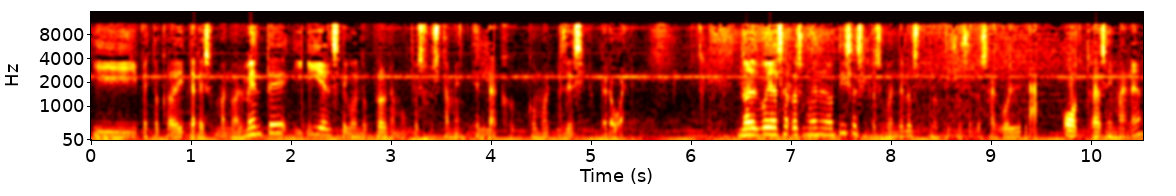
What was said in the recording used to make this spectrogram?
y me tocó editar eso manualmente y el segundo programa pues justamente el como les decía pero bueno. No les voy a hacer resumen de noticias el resumen de las noticias se los hago la otra semana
